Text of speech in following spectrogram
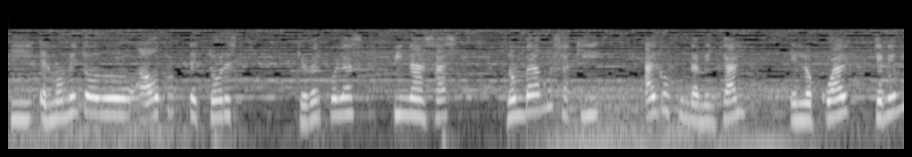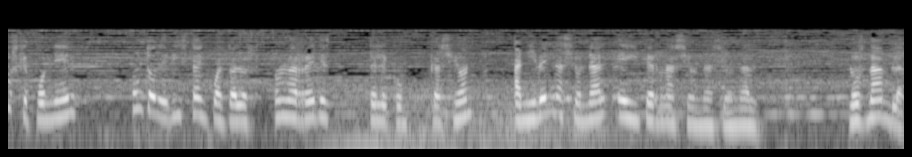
y el momento a otros sectores que ver con las finanzas, nombramos aquí algo fundamental en lo cual tenemos que poner punto de vista en cuanto a los son las redes de telecomunicación a nivel nacional e internacional. Nos NAMBLA,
